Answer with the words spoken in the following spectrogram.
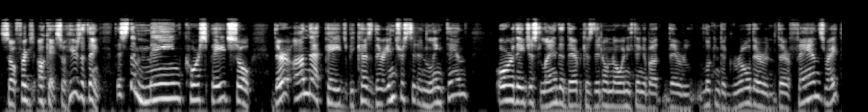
so for okay so here's the thing. This is the main course page. So they're on that page because they're interested in LinkedIn or they just landed there because they don't know anything about they're looking to grow their their fans right?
